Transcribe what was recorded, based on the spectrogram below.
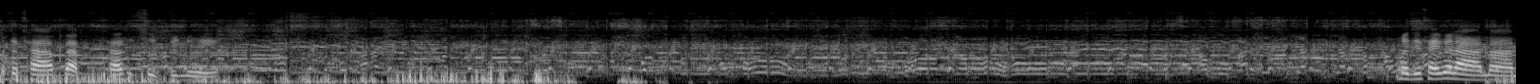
มันจะช้าแบบช้าสุดๆไปเลย มันจะใช้เวลานาน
